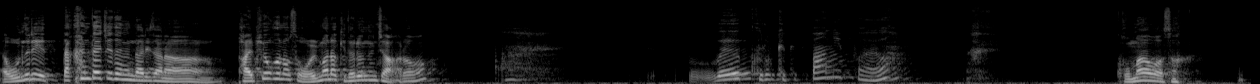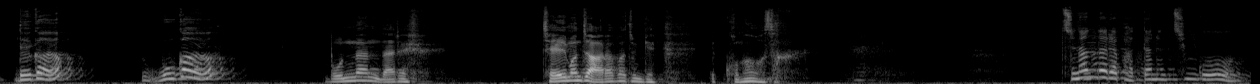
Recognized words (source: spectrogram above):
아, 오늘이 딱 한 달째 되는 날이잖아. 발표가 나서 얼마나 기다렸는지 알아? 왜 그렇게 빤히 봐요? 고마워서 내가요? 뭐가요? 못난 나를 제일 먼저 알아봐 준 게 고마워서. 지난달에 봤다는 친구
